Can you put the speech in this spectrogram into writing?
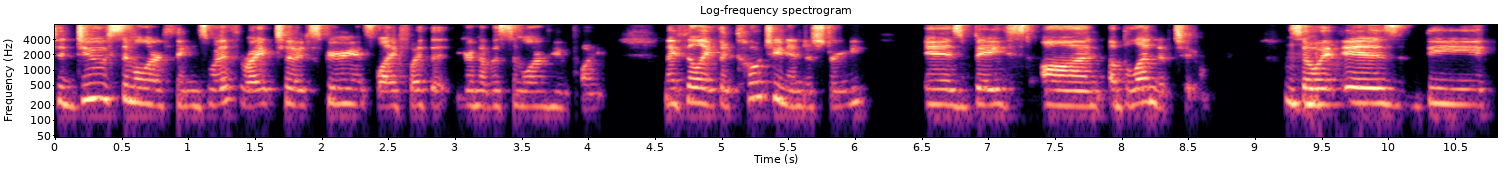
to do similar things with right to experience life with it you're to have a similar viewpoint and i feel like the coaching industry is based on a blend of 2 mm-hmm. so it is the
